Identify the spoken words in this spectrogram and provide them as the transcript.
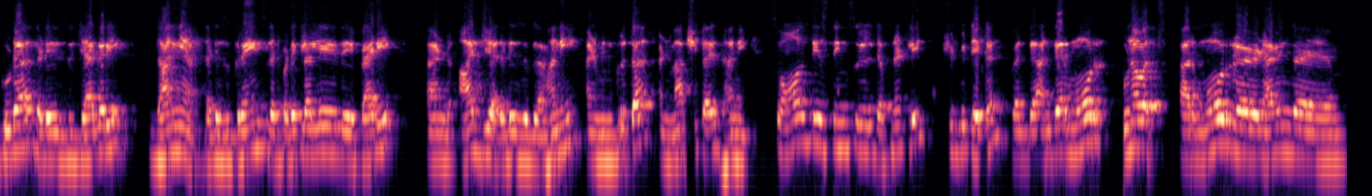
guda, that is jaggery, dhanya, that is grains, that particularly the paddy, and ajya that is the honey and I mean gruta and makshika is honey so all these things will definitely should be taken when they and they're more gunavat are more uh, having the you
